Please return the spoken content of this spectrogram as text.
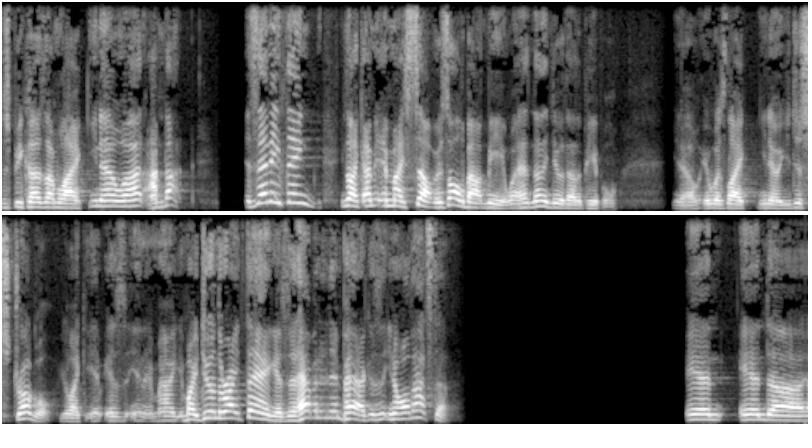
Just because I'm like, you know what? I'm not, is anything, like, I mean, in myself, it was all about me. It had nothing to do with other people. You know, it was like, you know, you just struggle. You're like, is, am, I, am I doing the right thing? Is it having an impact? Is it, you know, all that stuff. And, and uh,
